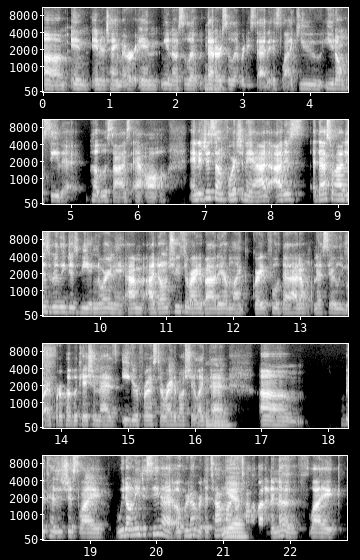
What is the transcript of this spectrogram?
um in entertainment or in you know celeb mm-hmm. that are celebrity status like you you don't see that publicized at all and it's just unfortunate I, I just that's why i just really just be ignoring it i'm i don't choose to write about it i'm like grateful that i don't necessarily write for a publication that is eager for us to write about shit like mm-hmm. that um because it's just like we don't need to see that over and over the timeline yeah. don't talk about it enough like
